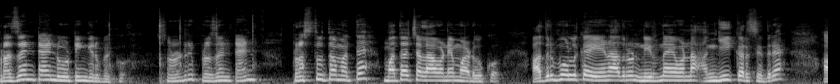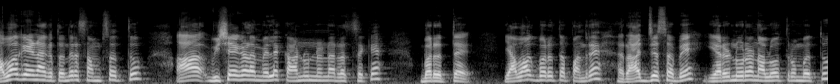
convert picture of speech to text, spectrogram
ಪ್ರೆಸೆಂಟ್ ಆ್ಯಂಡ್ ವೋಟಿಂಗ್ ಇರಬೇಕು. ಸೊ ನೋಡ್ರಿ ಪ್ರೆಸೆಂಟ್ ಆ್ಯಂಡ್ ಪ್ರಸ್ತುತ ಮತ್ತು ಮತ ಚಲಾವಣೆ ಮಾಡಬೇಕು. ಅದ್ರ ಮೂಲಕ ಏನಾದರೂ ನಿರ್ಣಯವನ್ನು ಅಂಗೀಕರಿಸಿದರೆ ಅವಾಗ ಏನಾಗುತ್ತೆ ಅಂದರೆ ಸಂಸತ್ತು ಆ ವಿಷಯಗಳ ಮೇಲೆ ಕಾನೂನನ್ನು ರಚಿಸೋಕ್ಕೆ ಬರುತ್ತೆ. ಯಾವಾಗ ಬರುತ್ತಪ್ಪ ಅಂದರೆ ರಾಜ್ಯಸಭೆ ಎರಡುನೂರ ನಲವತ್ತೊಂಬತ್ತು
